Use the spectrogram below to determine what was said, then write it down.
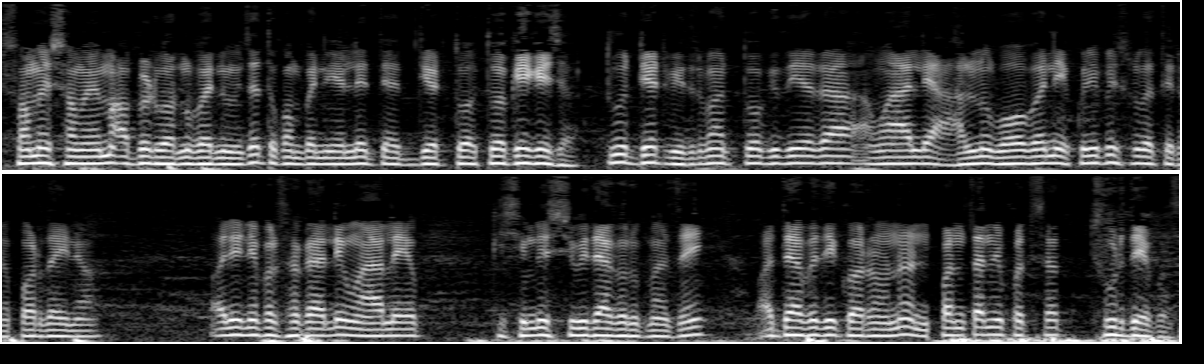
समय समयमा अपडेट गर्नुपर्ने हुन्छ। त्यो कम्पनीहरूले डेट तोकेकै छ। त्यो डेटभित्रमा तोकिदिएर उहाँहरूले हाल्नुभयो भने कुनै पनि शुल्क तिर्न पर्दैन। अहिले नेपाल सरकारले उहाँहरूलाई किसिमले सुविधाको रूपमा चाहिँ अध्यावधि गराउन पन्चानब्बे प्रतिशत छुट दिएको छ।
